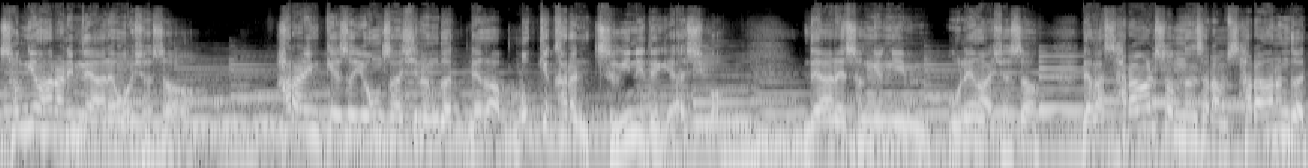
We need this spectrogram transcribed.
성령 하나님 내 안에 오셔서 하나님께서 용서하시는 것 내가 목격하는 증인이 되게 하시고 내 안에 성령님 운행하셔서 내가 사랑할 수 없는 사람 사랑하는 것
